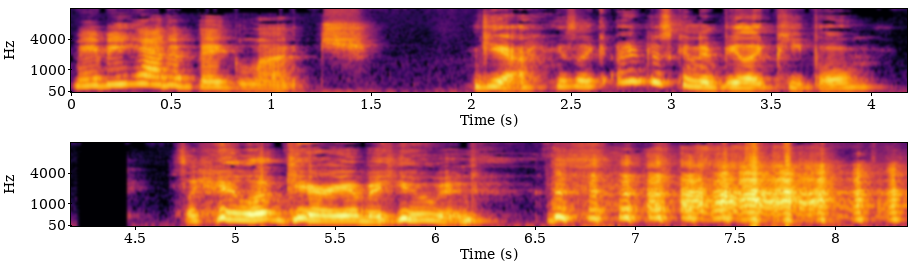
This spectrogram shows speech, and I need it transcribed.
Maybe he had a big lunch. Yeah. He's like, I'm just going to be like people. It's like, hey, look, Gary, I'm a human. I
